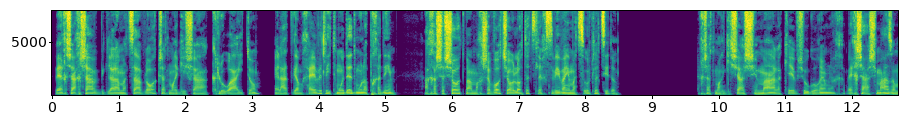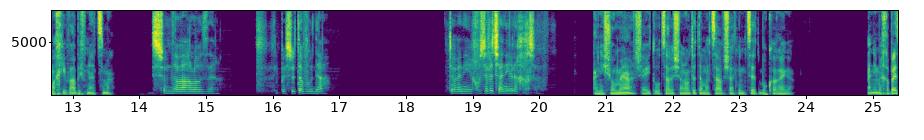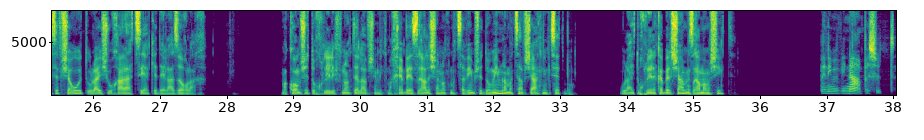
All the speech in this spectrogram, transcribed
ואיך שעכשיו, בגלל המצב, לא רק שאת מרגישה כלואה איתו, אלא את גם חייבת להתמודד מול הפחדים, החששות והמחשבות שעולות אצלך סביב ההימצאות לצידו. איך שאת מרגישה אשמה על הכאב שהוא גורם לך, ואיך שהאשמה הזו מכאיבה בפני עצמה. שום דבר לא עוזר. אני פשוט אבודה. טוב, אני חושבת שאני אלך עכשיו. אני שומע שהיית רוצה לשנות את המצב שאת נמצאת בו כרגע. אני מחפש אפשרות אולי שאוכל להציע כדי לעזור לך. מקום שתוכלי לפנות אליו שמתמחה בעזרה לשנות מצבים שדומים למצב שאת נמצאת בו. אולי תוכלי לקבל שם עזרה ממשית. אני מבינה, פשוט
